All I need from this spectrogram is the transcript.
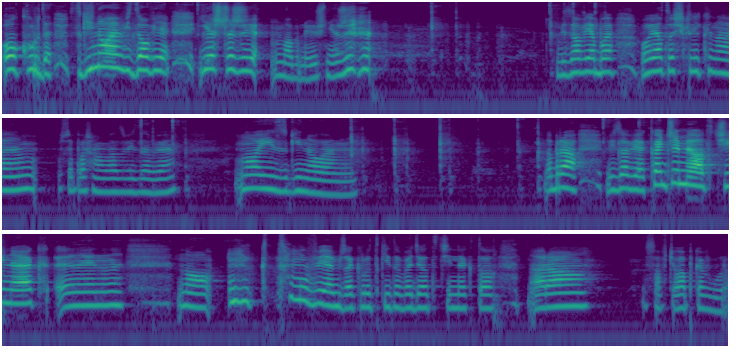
O kurde, zginąłem widzowie. Jeszcze żyję. Dobra, już nie żyję. Widzowie, bo, bo ja coś kliknąłem. Przepraszam was, widzowie. No i zginąłem. Dobra, widzowie, kończymy odcinek. Ym, No, mówiłem, że krótki to będzie odcinek, to nara. Zostawcie łapkę w górę.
